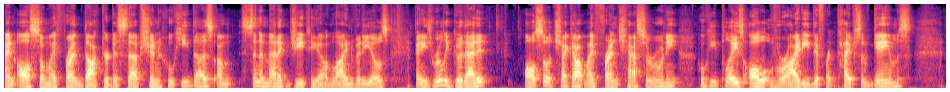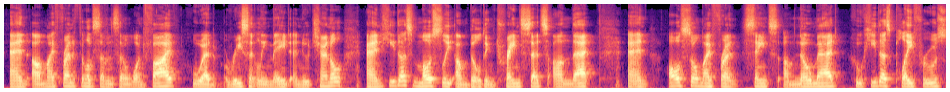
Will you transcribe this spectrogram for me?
and also my friend Dr. Deception, who he does um cinematic GTA Online videos, and he's really good at it. Also, check out my friend Chasaroonie, who he plays all variety different types of games. And uh, my friend Filip7715, who had recently made a new channel, and he does mostly um building train sets on that. And also my friend Saints um, Nomad, who he does playthroughs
